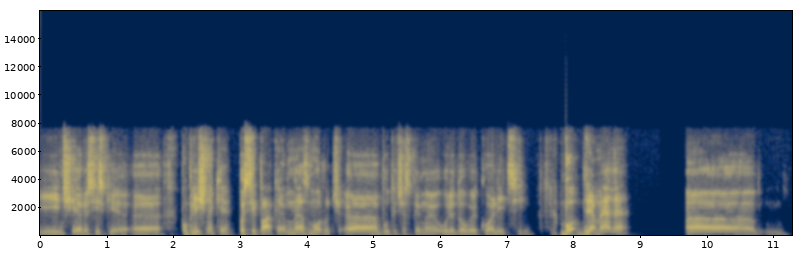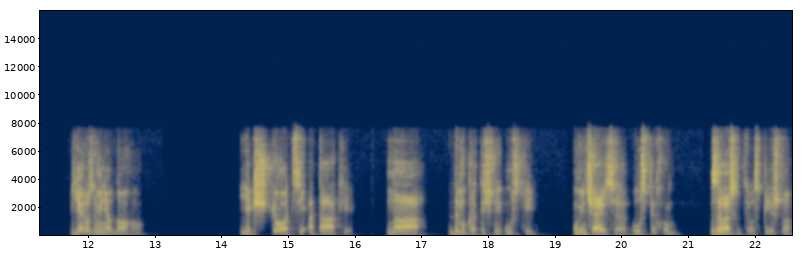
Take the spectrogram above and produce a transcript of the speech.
і інші російські е, публічники, посіпаки не зможуть е, бути частиною урядової коаліції. Бо для мене е, є розуміння одного: якщо ці атаки на демократичний устрій. Увінчаються успіхом, завершаться успішно.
